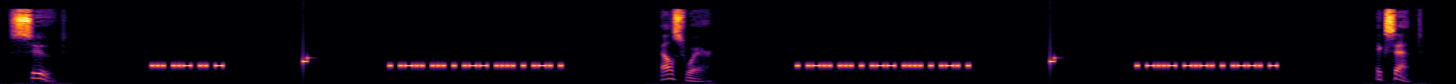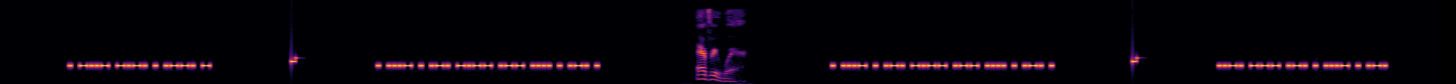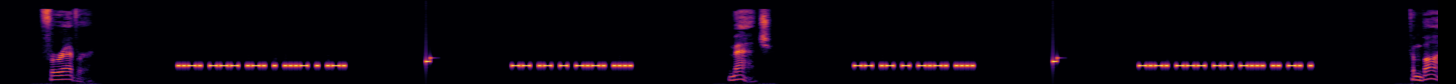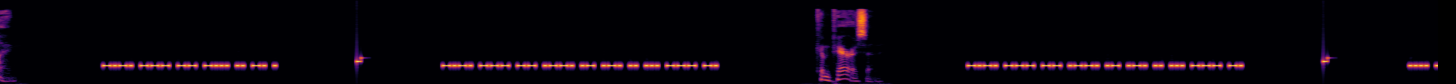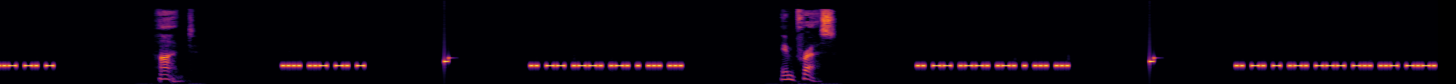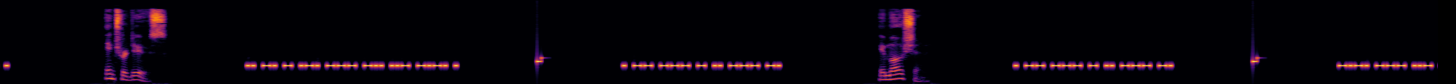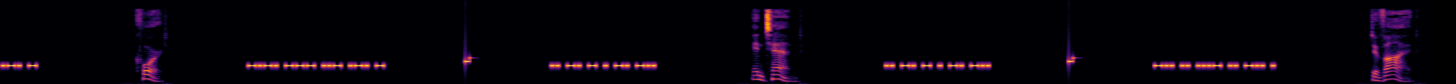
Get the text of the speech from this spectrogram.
Suit. Elsewhere. Accept. Everywhere. Forever. Match. Combine. Comparison. Hunt. Impress. Introduce. Emotion. Court. Intend. Divide.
